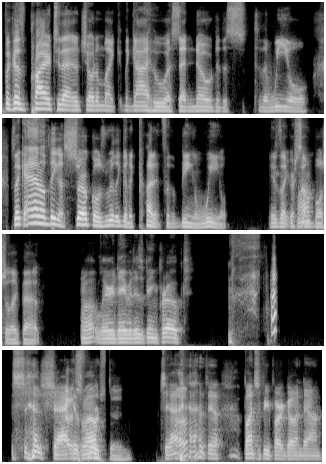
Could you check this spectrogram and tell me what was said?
because prior to that, it showed him like the guy who uh, said no to this to the wheel. It's like I don't think a circle is really gonna cut it for the being a wheel. He's like, or some bullshit like that. well, Larry David is being probed. Sha- Shaq as well. first. Yeah, yeah. A bunch of people are going down.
